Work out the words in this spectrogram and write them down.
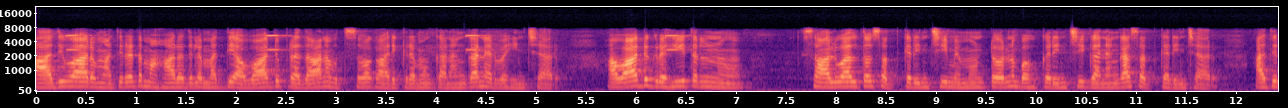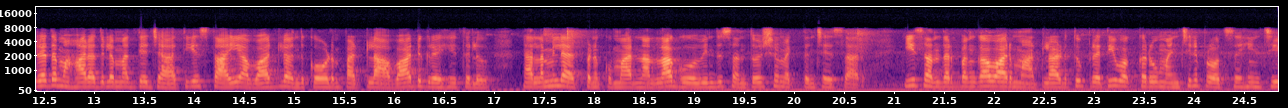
ఆదివారం అతిరథ మహారథుల మధ్య అవార్డు ప్రధాన ఉత్సవ కార్యక్రమం ఘనంగా నిర్వహించారు. అవార్డు గ్రహీతలను శాలువాలతో సత్కరించి మెమోంటోలను బహుకరించి ఘనంగా సత్కరించారు. అతిరథ మహారథుల మధ్య జాతీయ స్థాయి అవార్డులు అందుకోవడం పట్ల అవార్డు గ్రహీతలు నల్లమిల్లి అర్పణ కుమార్ నల్లా గోవింద్ సంతోషం వ్యక్తం చేశారు. ఈ సందర్భంగా వారు మాట్లాడుతూ ప్రతి ఒక్కరూ మంచిని ప్రోత్సహించి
